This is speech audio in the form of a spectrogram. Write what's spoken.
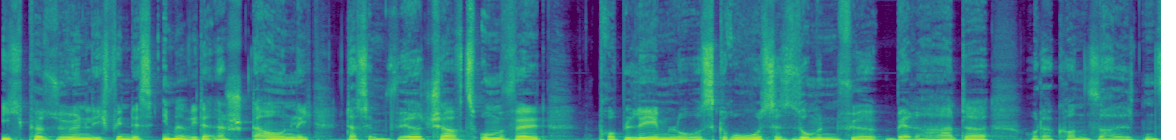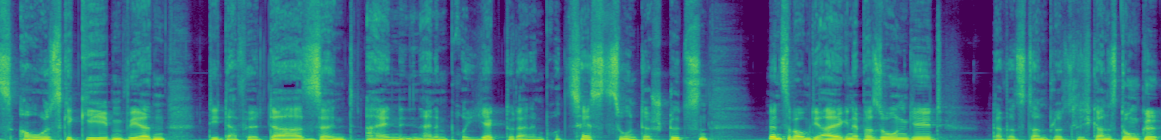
Ich persönlich finde es immer wieder erstaunlich, dass im Wirtschaftsumfeld problemlos große Summen für Berater oder Consultants ausgegeben werden, die dafür da sind, einen in einem Projekt oder einem Prozess zu unterstützen. Wenn es aber um die eigene Person geht, da wird es dann plötzlich ganz dunkel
